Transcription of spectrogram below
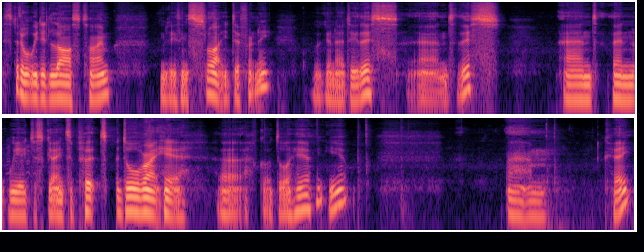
instead of what we did last time, we do things slightly differently. We're going to do this and this, and then we are just going to put a door right here. Uh, I've got a door here, I think, yep. Um, okay.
